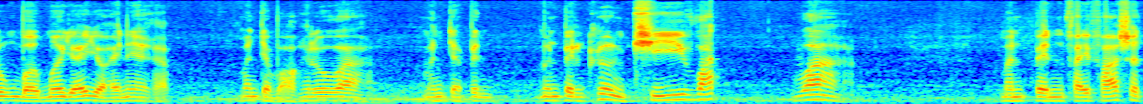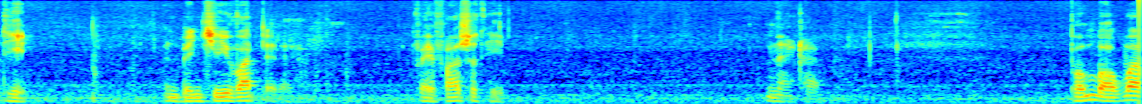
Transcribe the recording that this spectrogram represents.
ลุงเบิกมือย่อยๆเนี่ยครับ มันจะบอกให้รู้ว่า มันจะเป็นมันเป็นเครื่องชี้วัดว่ามันเป็นไฟฟ้าสถิต มันเป็นชี้วัดเลยนะครับไฟฟ้าสถิตนะครับ ผมบอกว่า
